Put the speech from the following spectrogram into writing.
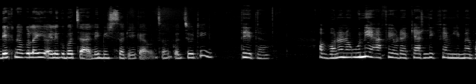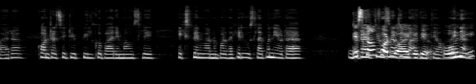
देख्नको लागि अहिलेको बच्चाहरूले बिर्सिसकेका हुन्छ कतिचोटि त्यही त। अब भन न उनी आफै एउटा क्याथोलिक फ्यामिलीमा भएर कन्ट्रासेप्टिभ पिलको बारेमा उसले एक्सप्लेन गर्नु पर्दाखेरि उसलाई पनि एउटा डिस्कम्फर्ट भएको थियो। हो नि?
